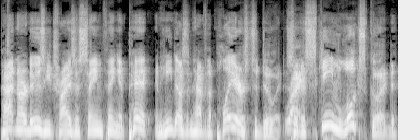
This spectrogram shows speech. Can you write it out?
Pat Narduzzi tries the same thing at Pitt, and he doesn't have the players to do it. So the scheme looks good,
